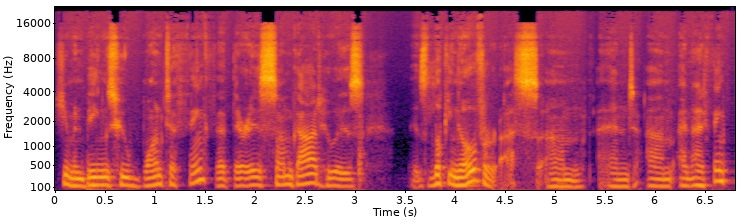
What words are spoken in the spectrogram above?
human beings who want to think that there is some God who is is looking over us, um, and um, and I think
